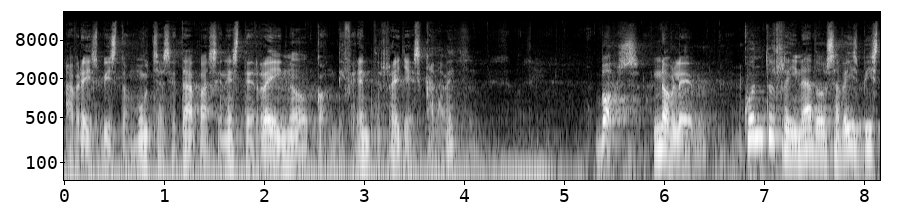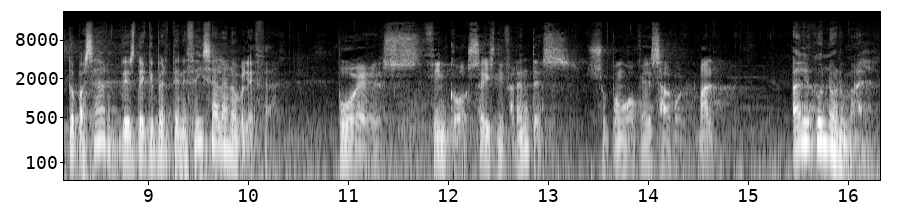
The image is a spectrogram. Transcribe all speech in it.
habréis visto muchas etapas en este reino con diferentes reyes cada vez. Vos, noble, ¿cuántos reinados habéis visto pasar desde que pertenecéis a la nobleza? Pues cinco o seis diferentes. Supongo que es algo normal. Algo normal.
